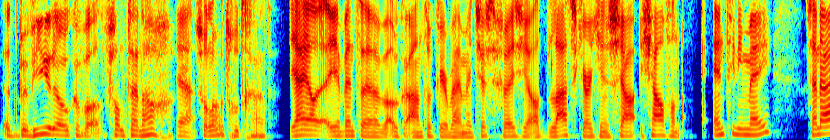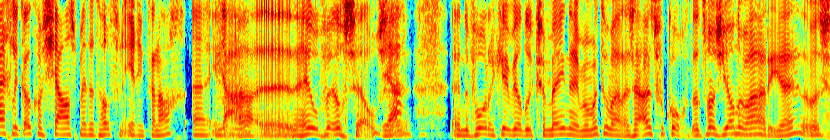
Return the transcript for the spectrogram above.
het bewieroken van, van Ten Hag, Ja. zolang het goed gaat. Jij je bent eh, ook een aantal keer bij Manchester geweest. Je had de laatste keer had je een sjaal, sjaal van Anthony mee. Zijn er eigenlijk ook al sjaals met het hoofd van Erik ten Hag eh, in de Ja, bouw? eh, heel veel zelfs. Ja? eh. en de vorige keer wilde ik ze meenemen, maar toen waren ze uitverkocht. Dat was januari. Hè? Dat was,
